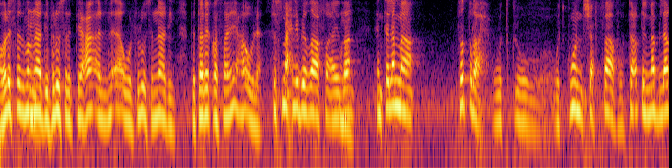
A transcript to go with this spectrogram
أو هل استثمر النادي فلوس الاتحاد أو فلوس النادي بطريقة صحيحة أو لا؟ تسمح لي بإضافة أيضا نعم. أنت لما تطرح وتك- وتكون شفاف وتعطي المبلغ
